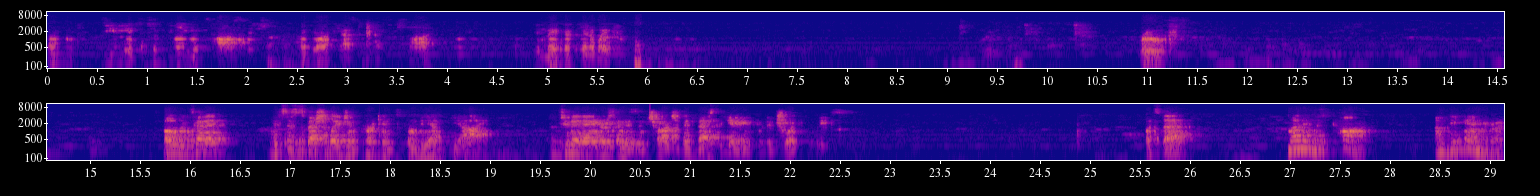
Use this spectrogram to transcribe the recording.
and three Deviants took the humans hostage and broadcast a message live. Didn't make their get away from Roof. Oh, Lieutenant, this is Special Agent Perkins from the FBI. Lieutenant Anderson is in charge of investigating for Detroit police. What's that? My name is Connor. I'm the android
